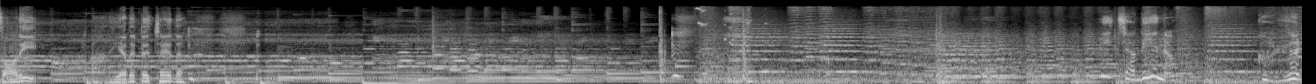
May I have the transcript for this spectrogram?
സോറി അറിയാതെ ടച്ച് ചതിയനാ കൊള്ളൻ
